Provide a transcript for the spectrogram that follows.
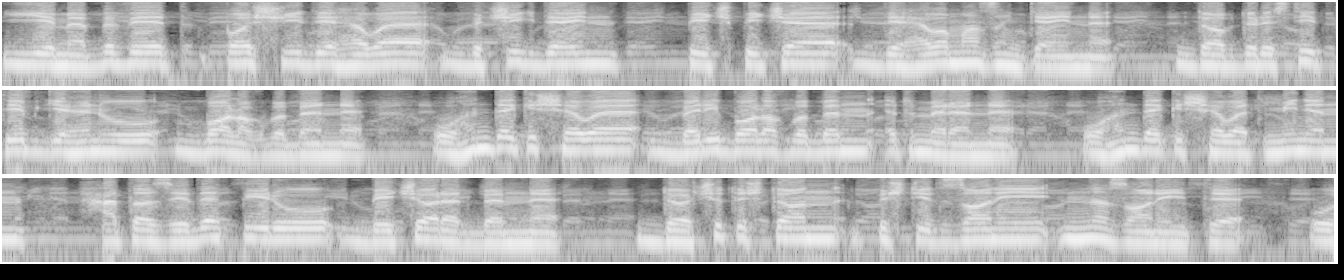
یما بوید پاشی ده هوا بچیک دین پیچ پیچه ده هوا مازن کین داب درستی تیب گهن بالغ ببن و هندک شوا بری بالغ ببن اتمرن و هندک شوات مینن حتی زیده پیرو بیچارت بن دا چه تشتان پشتید زانی نزانید و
